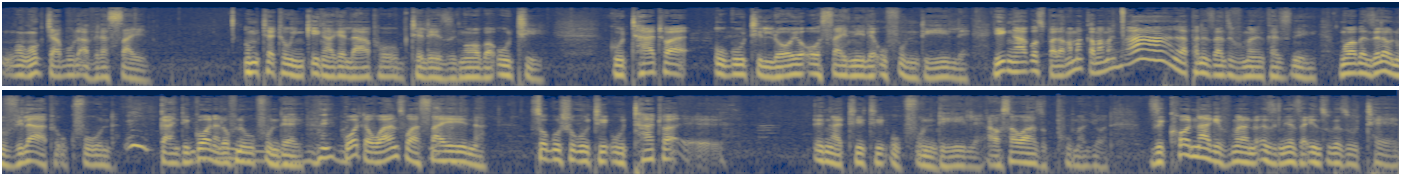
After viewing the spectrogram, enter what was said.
ngo- ngokujabula avela sign umthetho uyinkinga ke lapho ubuthelezi ngoba uthi kuthathwa ukuthi loyo osayinile ufundile. Ingakho sibhala ngamagama amancane lapha nezansi ivumelano esikhathini ngoba benzela wena uvilaphi ukufunda. Kanti kona lo ufuna ukufundeka. Kodwa once wasayina sokusho ukuthi uthathwa eh, engathithi ukufundile awusawazi ukuphuma kuyona. Zikhona ke ivumelano ezinikeza insuku eziwu10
